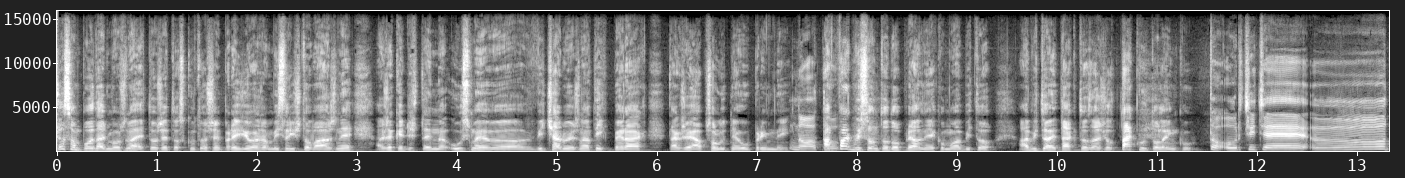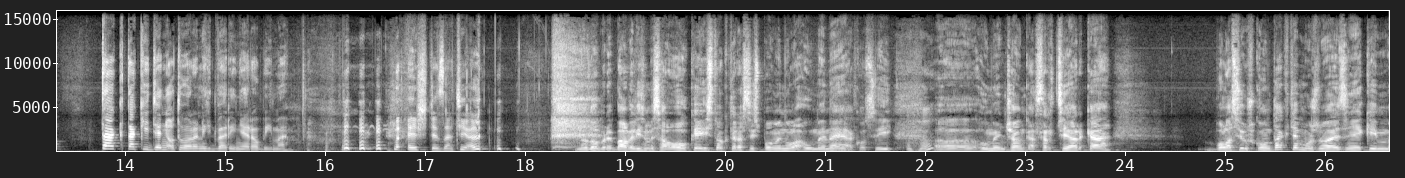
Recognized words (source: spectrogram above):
Chcel som povedať možno aj to, že to skutočne prežívaš a myslíš to vážne a že keď ten úsmev e, vyčaruješ na tých perách, takže je absolútne úprimný. No, to... A fakt by som to doprial niekomu, aby to, aby to aj takto zažil, takúto lenku. To určite... Uh, tak taký deň otvorených dverí nerobíme. Ešte zatiaľ. No dobre, bavili sme sa o hokejistoch, ktorá si spomenula Humene, ako si uh-huh. uh, Humenčanka, srdciarka. Bola si už v kontakte možno aj s niekým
